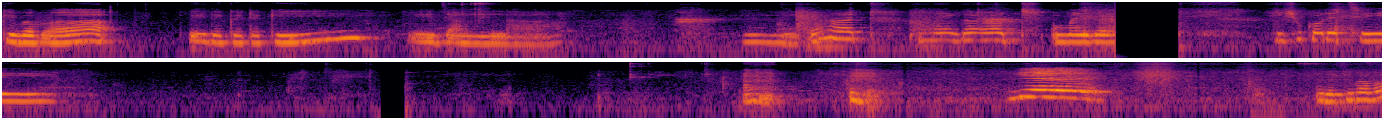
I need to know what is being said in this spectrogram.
কি বাবা? এই দেখো এটা কি? এই জানলা। My god my god oh my god কিছু করেছে। দেখি বাবা।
